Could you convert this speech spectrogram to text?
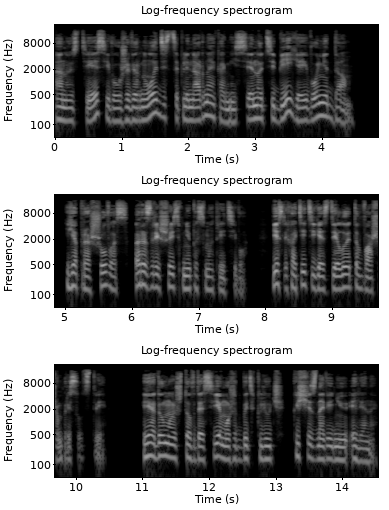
«Оно здесь, его уже вернула дисциплинарная комиссия, но тебе я его не дам. Я прошу вас разрешить мне посмотреть его. Если хотите, я сделаю это в вашем присутствии. Я думаю, что в досье может быть ключ к исчезновению Елены.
